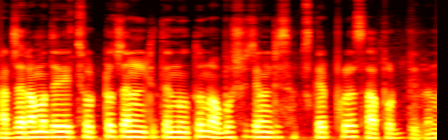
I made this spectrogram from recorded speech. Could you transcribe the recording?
আর যারা আমাদের এই ছোট্ট চ্যানেলটিতে নতুন, অবশ্যই চ্যানেলটি সাবস্ক্রাইব করে সাপোর্ট দিবেন।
